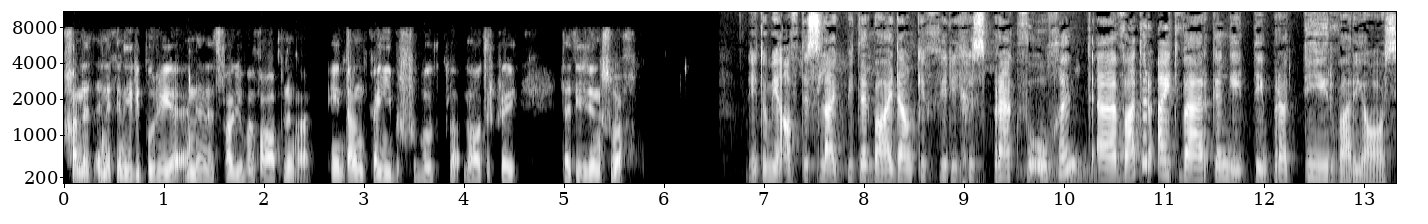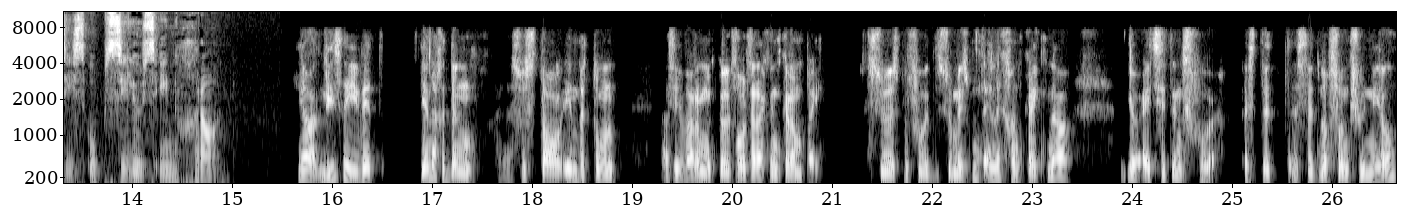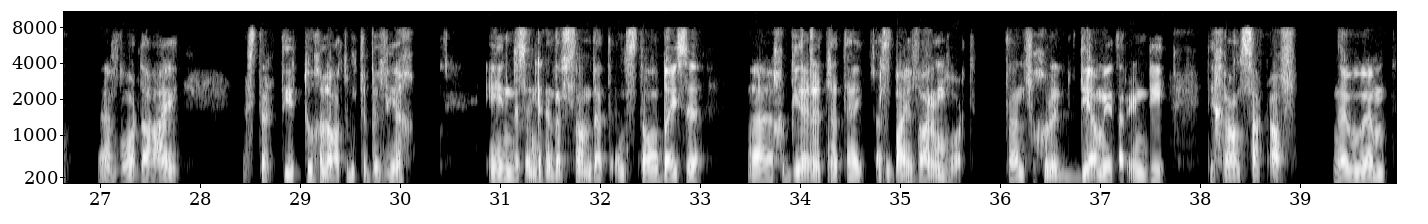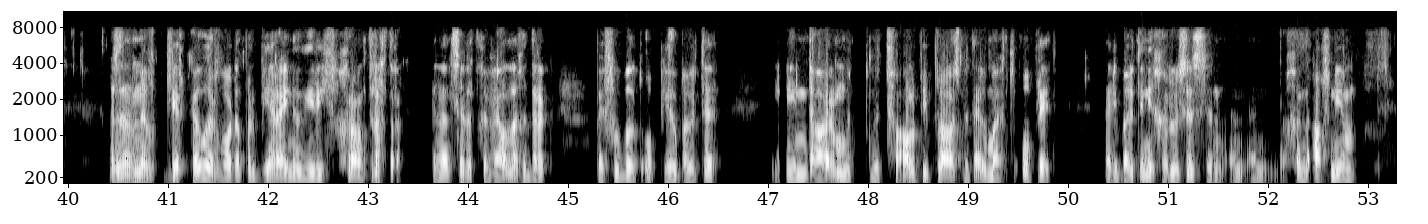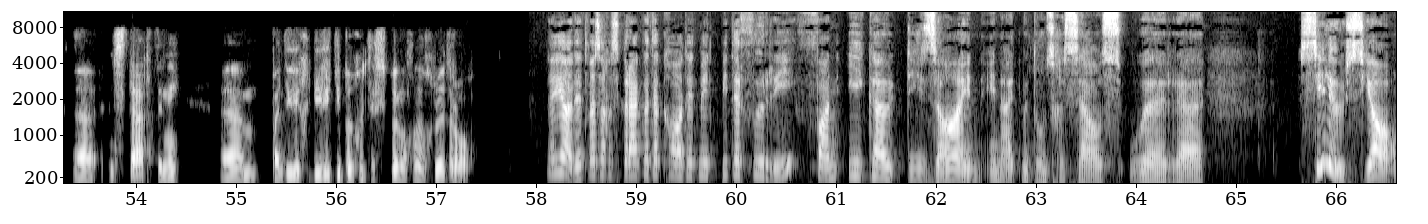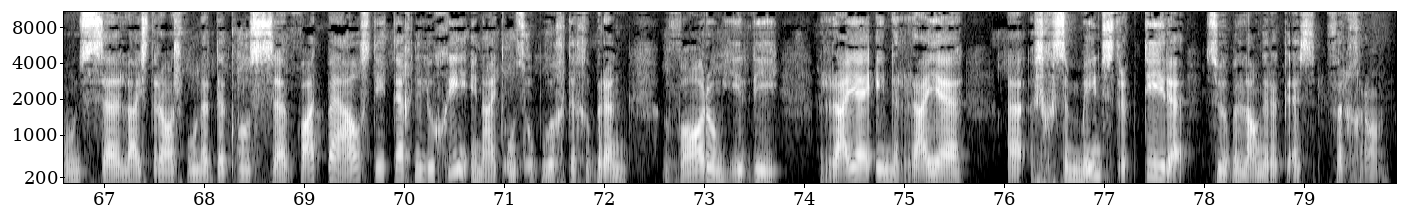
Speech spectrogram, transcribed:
gaan dit eintlik in hierdie poree in en dit val jou bewapening aan en dan kan jy byvoorbeeld later kry dat hierdie ding swig. Net om jy af te sluit Pieter, baie dankie vir die gesprek vanoggend. Uh watter uitwerking het temperatuurvariasies op silo's en graan? Ja, Lisa, jy weet enige ding so staal en beton as jy warm en koud word, rek en krimp hy. So is byvoorbeeld so mens moet eintlik gaan kyk na jou uitsettings voor. Is dit is dit nog funksioneel? Uh, word daai 'n struktuur toegelaat om te beweeg. En dis eintlik interessant dat in staalbuise uh gebeur dit dat hy as dit baie warm word, dan vergroot die diameter en die die graan sak af. Nou ehm um, as dit dan nou weer kouer word, dan probeer hy nou hierdie graan terugdruk en dan sit dit geweldige druk byvoorbeeld op jou boute en daarom moet moet veral op die plaas met ou maar oplet dat die boute nie geroes is en en, en begin afneem uh in sterkte nie. Ehm um, want hierdie hierdie tipe goede speel nog 'n groot rol. Nou ja, dit was 'n gesprek wat ek gehad het met Pieter Fourie van Eco Design en hy het met ons gesels oor uh silo's. Ja, ons uh, luisteraars wonder dikwels uh, wat behels die tegnologie en hy het ons op hoogte gebring waarom hierdie rye en rye uh sementstrukture so belangrik is vir graan.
